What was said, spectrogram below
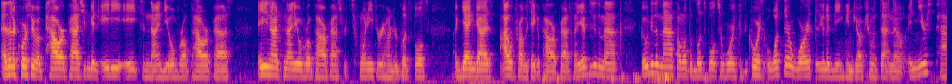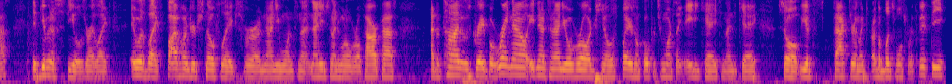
And then, of course, we have a power pass. You can get an 88 to 90 overall power pass. 89 to 90 overall power pass for 2,300 blitz bolts. Again, guys, I would probably take a power pass. Now, you have to do the math. Go do the math on what the blitz bolts are worth because, of course, what they're worth is going to be in conjunction with that. Now, in years past, they've given us steals, right? Like, it was like 500 snowflakes for a 91 to 90 to 91 overall power pass. At the time, it was great, but right now, 89 to 90 overall, just, you know, those players don't go for too much, like 80K to 90K. So, you have to factor in, like, are the blitz bolts worth 50?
